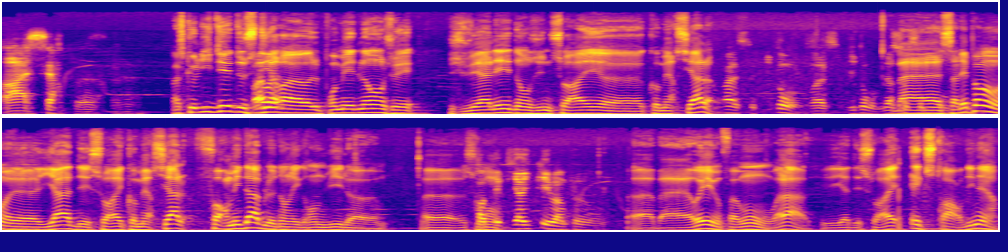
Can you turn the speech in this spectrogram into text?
Ah, certes. Parce que l'idée de se Ouais, dire ouais. le premier de l'an, je vais, je vais aller dans une soirée euh, commerciale, Ouais, c'est bidon. Ouais, c'est bidon. Bien sûr, bah, bidon. ça dépend. Euh, Il y a des soirées commerciales formidables dans les grandes villes. euh, euh, Quand souvent. t'es VIP un peu. ouais. Euh, bah oui, enfin bon, voilà, il y a des soirées extraordinaires.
